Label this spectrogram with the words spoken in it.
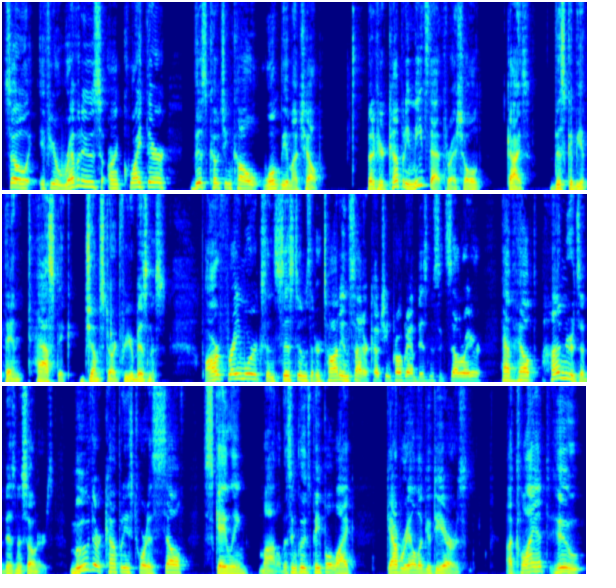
So if your revenues aren't quite there, this coaching call won't be much help. But if your company meets that threshold, guys, this could be a fantastic jumpstart for your business. Our frameworks and systems that are taught inside our coaching program, Business Accelerator, have helped hundreds of business owners move their companies toward a self scaling model. This includes people like Gabriela Gutierrez, a client who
